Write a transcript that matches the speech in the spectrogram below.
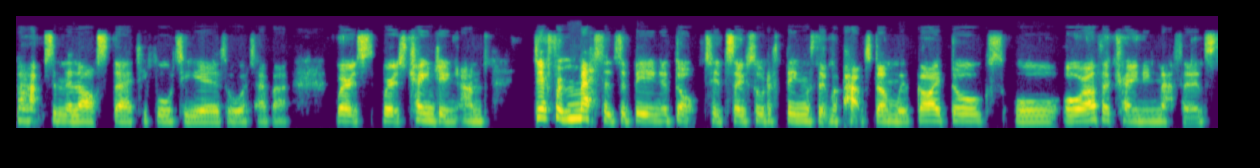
perhaps in the last 30 40 years or whatever where it's where it's changing and different methods are being adopted. So sort of things that were perhaps done with guide dogs or or other training methods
